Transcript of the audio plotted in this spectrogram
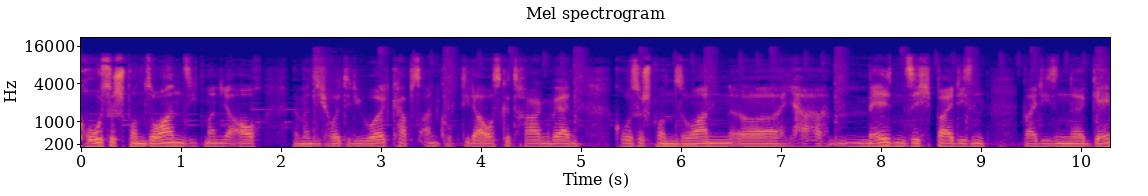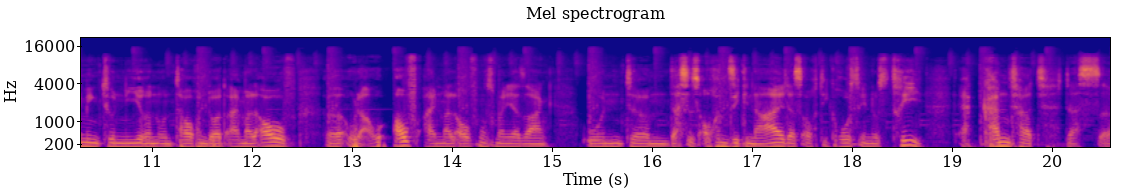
große Sponsoren sieht man ja auch, wenn man sich heute die World Cups anguckt, die da ausgetragen werden. Große Sponsoren äh, ja, melden sich bei diesen, bei diesen äh, Gaming-Turnieren und tauchen dort einmal auf äh, oder au auf einmal auf, muss man ja sagen. Und ähm, das ist auch ein Signal, dass auch die große Industrie erkannt hat, dass äh,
